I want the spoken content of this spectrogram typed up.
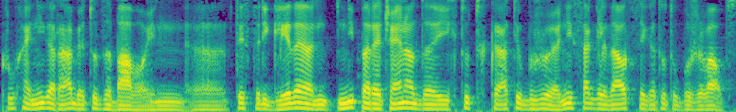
kruha in njega rabijo tudi zabavo in uh, te stvari gledajo, ni pa rečeno, da jih tudi hkrati obožujejo. Ni vsak gledalec tega tudi oboževalc.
